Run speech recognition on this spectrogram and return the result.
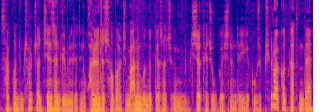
사건 좀 철저한 진상 규명이라든가 관련자 처벌 지금 많은 분들께서 지금 지적해주고 계시는데 이게 꼭좀 필요할 것 같은데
